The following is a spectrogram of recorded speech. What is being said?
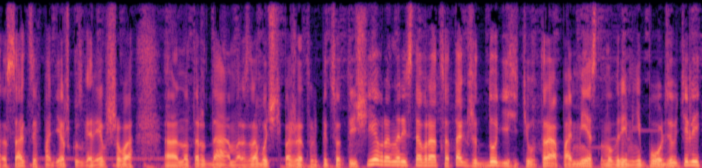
с акцией в поддержку сгоревшего э, Нотр-Дама. Разработчики пожертвовали 500 тысяч евро на реставрацию, а также до 10 утра по местному времени пользователей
